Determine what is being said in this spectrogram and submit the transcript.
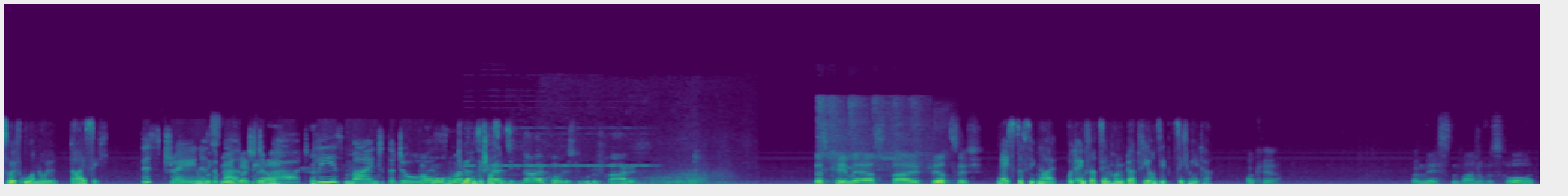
12 Uhr 0, 30. This train is eh about weg, to ja. depart. Please mind the Warum auch doors. immer Türen das kein Signal kommt, ist eine gute Frage. Das käme erst bei 40. Nächstes Signal. Rot 1474 Meter. Okay. Beim nächsten Bahnhof ist rot.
